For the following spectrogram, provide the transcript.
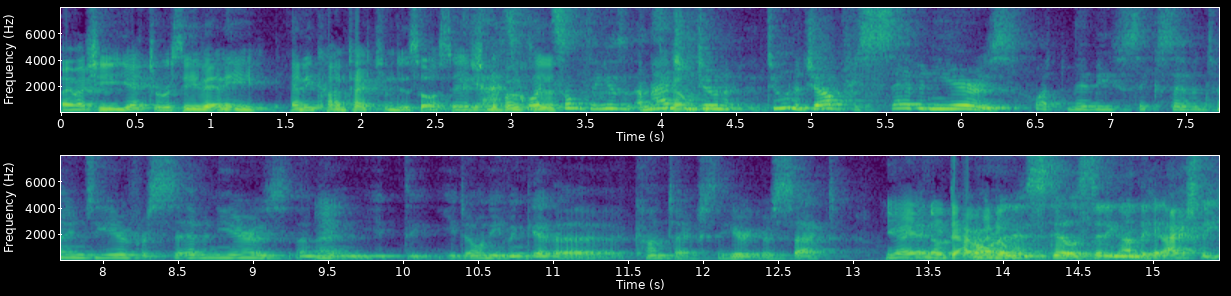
I'm actually yet to receive any any contact from the association Yeah, it's about quite the. something, isn't it? Imagine doing doing a job for seven years. What, maybe six, seven times a year for seven years, and Yeah. then you you don't even get a contact to hear you're sacked. Yeah, yeah, no, they haven't. Is still sitting on the hill. Actually,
